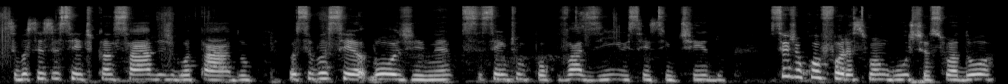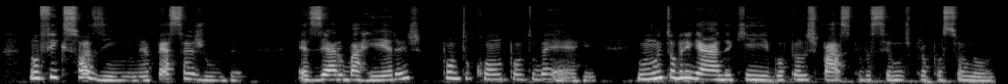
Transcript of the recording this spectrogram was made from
se você se sente cansado, esgotado, ou se você hoje né, se sente um pouco vazio e sem sentido, Seja qual for a sua angústia, a sua dor, não fique sozinho, né? Peça ajuda. É zerobarreiras.com.br. Muito obrigada aqui, Igor, pelo espaço que você nos proporcionou.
